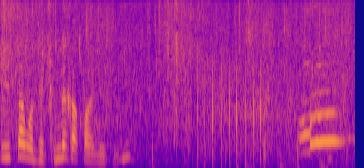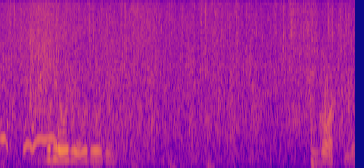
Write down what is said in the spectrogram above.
1사원데 극락 가까운데 지금 어디 어디 어디 어디 이거 같은데?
